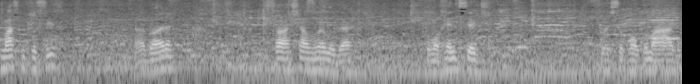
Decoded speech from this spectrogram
o máximo possível. Agora Só achar meu lugar Tô morrendo de sede depois eu compro uma água.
